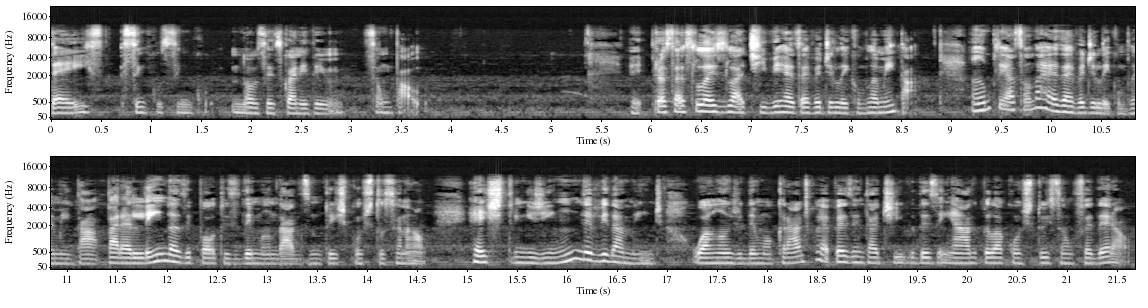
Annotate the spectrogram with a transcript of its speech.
1055-941, São Paulo. É, processo Legislativo e Reserva de Lei Complementar. A ampliação da reserva de lei complementar, para além das hipóteses demandadas no texto constitucional, restringe indevidamente o arranjo democrático representativo desenhado pela Constituição Federal.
